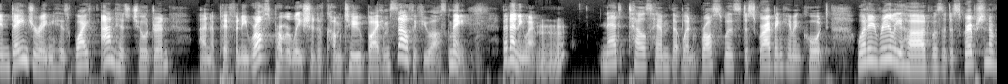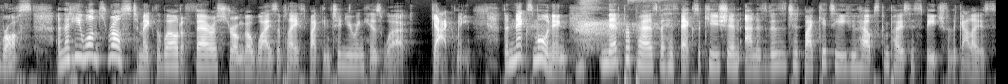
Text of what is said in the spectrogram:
endangering his wife and his children. An epiphany Ross probably should have come to by himself, if you ask me. But anyway, Hmm? Ned tells him that when Ross was describing him in court, what he really heard was a description of Ross, and that he wants Ross to make the world a fairer, stronger, wiser place by continuing his work gag me. The next morning, Ned prepares for his execution and is visited by Kitty, who helps compose his speech for the gallows.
